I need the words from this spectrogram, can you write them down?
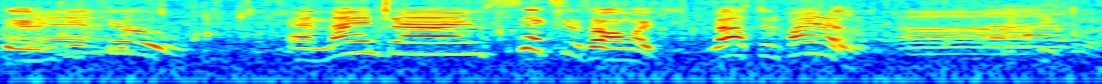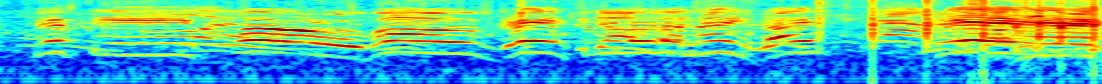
72. And 9 times 6 is how much? Last and final. Uh, 54. Wow, great. So we job, learned a 9, right? yeah. Great.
